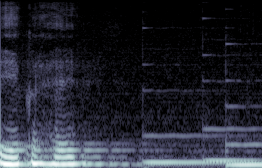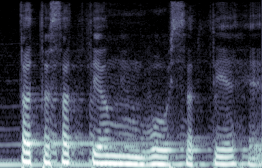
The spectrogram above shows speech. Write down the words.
एक है। तत्सत्यम वो सत्य है।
